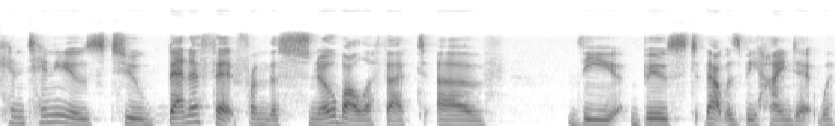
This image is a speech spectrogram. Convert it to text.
continues to benefit from the snowball effect of the boost that was behind it with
